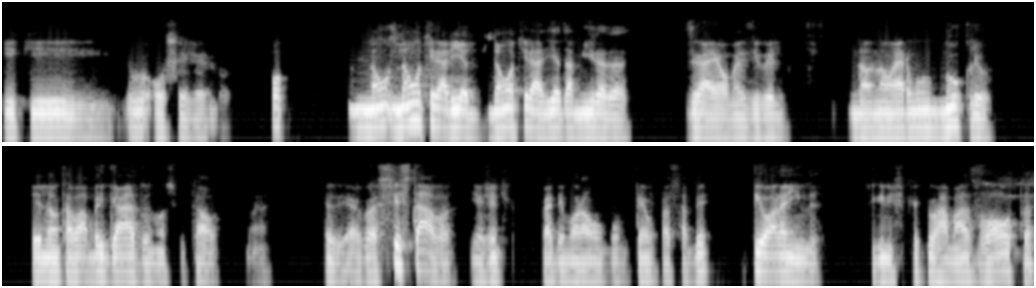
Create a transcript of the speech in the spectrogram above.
e que, ou seja, não não tiraria não tiraria da mira de Israel, mas digo ele não não era um núcleo, ele não estava abrigado no hospital, né? Quer dizer, agora se estava e a gente vai demorar algum tempo para saber, pior ainda, significa que o Hamas volta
